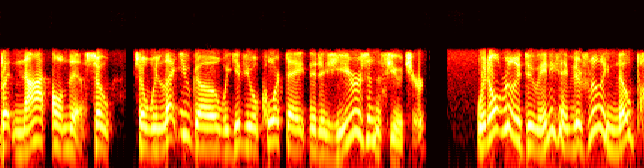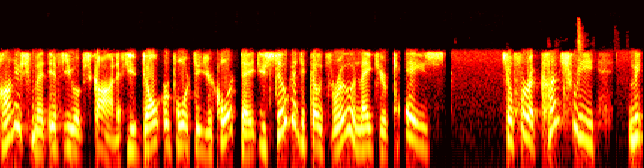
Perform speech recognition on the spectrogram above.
but not on this. So so we let you go, we give you a court date that is years in the future. We don't really do anything. There's really no punishment if you abscond. If you don't report to your court date, you still get to go through and make your case. So for a country, I mean,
